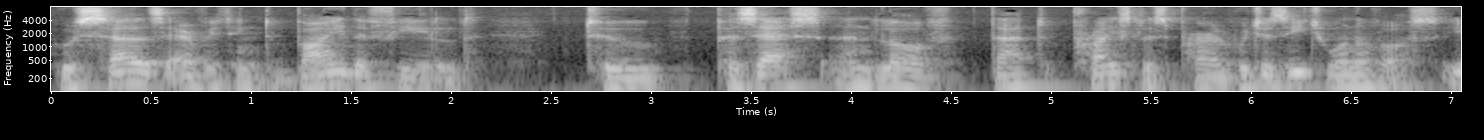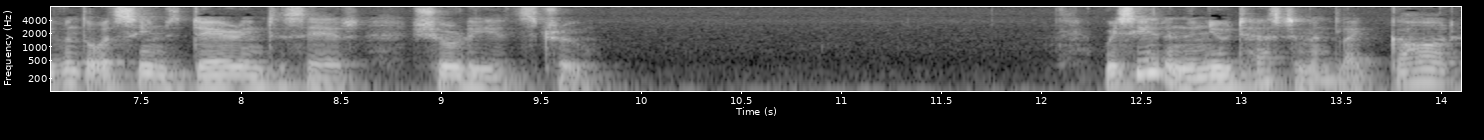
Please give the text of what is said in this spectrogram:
who sells everything to buy the field, to possess and love that priceless pearl, which is each one of us. Even though it seems daring to say it, surely it's true. We see it in the New Testament, like God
